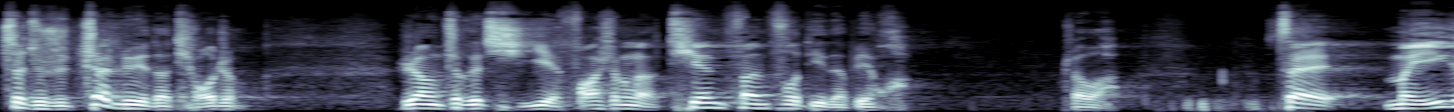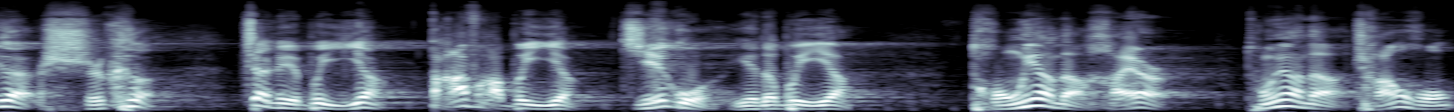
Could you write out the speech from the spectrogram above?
这就是战略的调整，让这个企业发生了天翻覆地的变化，知道吧？在每一个时刻。战略不一样，打法不一样，结果也都不一样。同样的海尔，同样的长虹，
